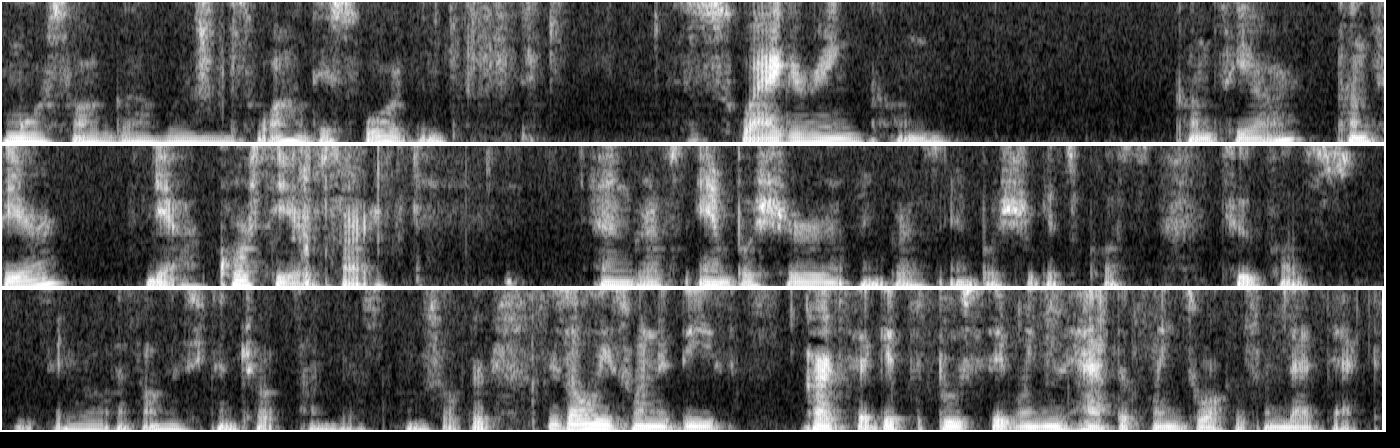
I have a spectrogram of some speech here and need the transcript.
more Swab Goblins. Wow, there's four of them. Swaggering Con Concierge? Concierge? Yeah, Corsair, sorry. Angrath's Ambusher. Angrath's Ambusher gets plus two plus zero as long as you control Angrath's Planeswalker. There's always one of these cards that gets boosted when you have the Planeswalker from that deck.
